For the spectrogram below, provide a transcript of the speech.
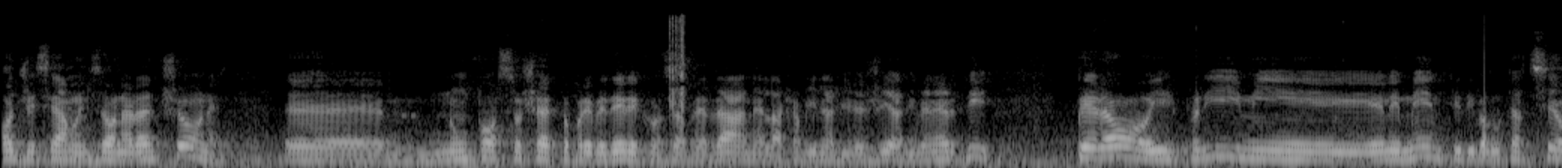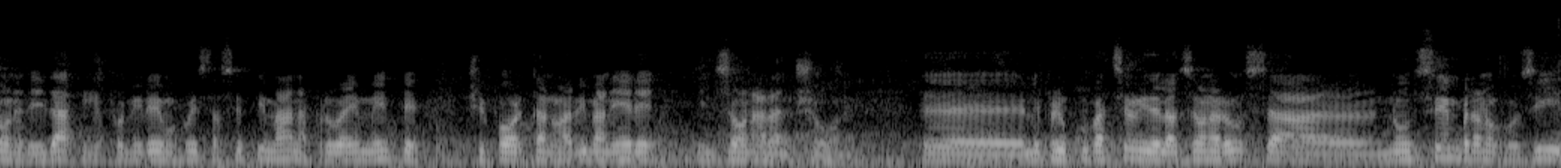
Oggi siamo in zona arancione, eh, non posso certo prevedere cosa avverrà nella cabina di regia di venerdì, però i primi elementi di valutazione dei dati che forniremo questa settimana probabilmente ci portano a rimanere in zona arancione. Eh, le preoccupazioni della zona rossa eh, non sembrano così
